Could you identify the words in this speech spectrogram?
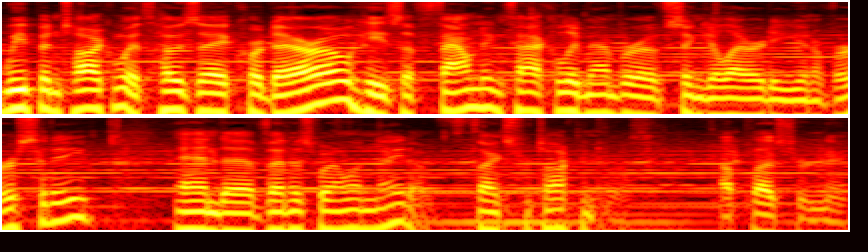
We've been talking with Jose Cordeiro. He's a founding faculty member of Singularity University and a Venezuelan native. Thanks for talking to us. A pleasure, Nick.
